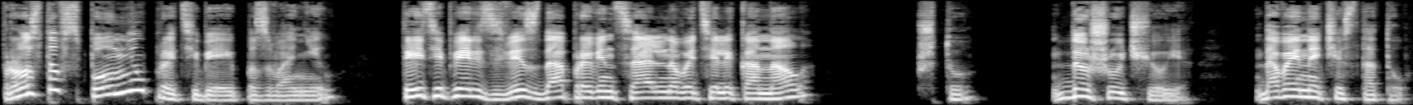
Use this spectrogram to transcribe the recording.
Просто вспомнил про тебя и позвонил. Ты теперь звезда провинциального телеканала?» «Что?» «Да шучу я. Давай на чистоту.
